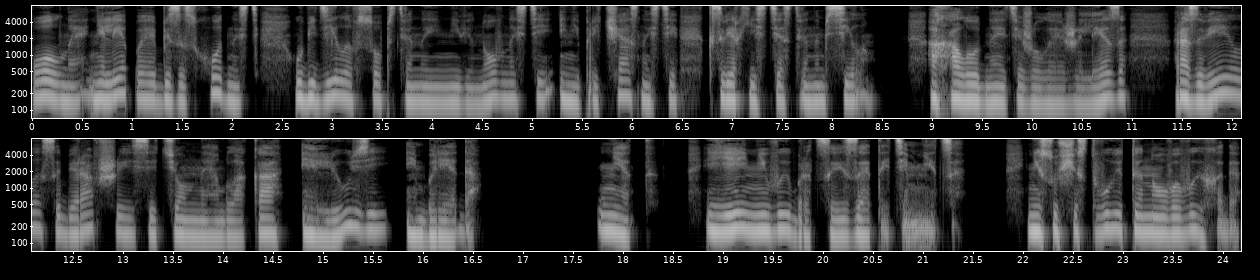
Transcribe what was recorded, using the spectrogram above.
полная, нелепая безысходность убедила в собственной невиновности и непричастности к сверхъестественным силам, а холодное тяжелое железо развеяло собиравшиеся темные облака иллюзий и бреда. Нет, ей не выбраться из этой темницы. Не существует иного выхода,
